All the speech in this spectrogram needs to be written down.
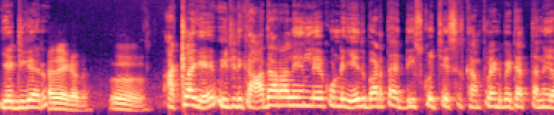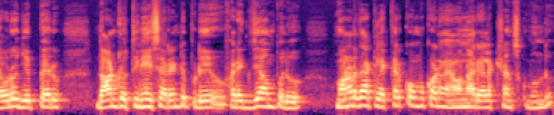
జడ్జి గారు? అదే కదా. ఉమ్, అట్లాగే వీటికి ఆధారాలు ఏం లేకుండా ఏది పడితే అది తీసుకొచ్చేసి కంప్లైంట్ పెట్టేస్తాను ఎవరో చెప్పారు. దాంట్లో తినేశారంటే ఇప్పుడు ఫర్ ఎగ్జాంపుల్ మొన్నటిదాకా లెక్కర కొమ్ముకోవడం ఏమన్నారు ఎలక్షన్స్కి ముందు?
